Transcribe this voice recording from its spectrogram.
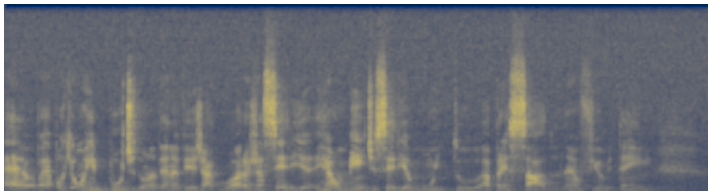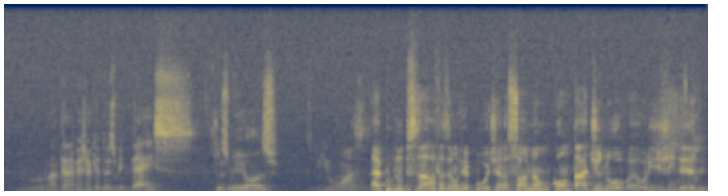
É, é porque um reboot do Lanterna Verde agora já seria, realmente seria muito apressado, né? O filme tem Lanterna Verde é o quê? 2010? 2011. 2011. É, porque não precisava fazer um reboot, era só não contar de novo a origem dele.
